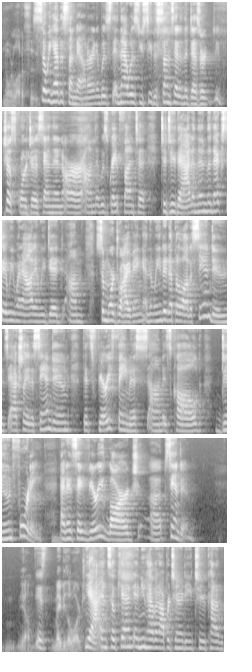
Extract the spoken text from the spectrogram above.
nor a lot of food. So we had the sundowner, and it was, and that was you see the sunset in the desert, just gorgeous. And then our, um, it was great fun to to do that. And then the next day we went out and we did um, some more driving, and then we ended up at a lot of sand dunes. Actually, at a sand dune that's very famous. Um, it's called Dune Forty, and it's a very large uh, sand dune. Yeah, Is- maybe the largest. Yeah, and so Ken, and you have an opportunity to kind of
